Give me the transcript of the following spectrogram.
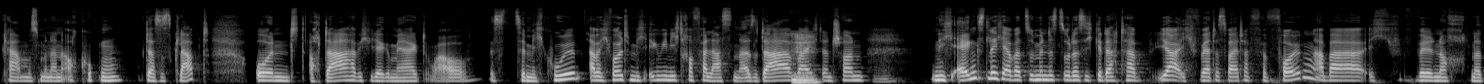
klar, muss man dann auch gucken, dass es klappt. Und auch da habe ich wieder gemerkt, wow, ist ziemlich cool. Aber ich wollte mich irgendwie nicht drauf verlassen. Also da mhm. war ich dann schon mhm. nicht ängstlich, aber zumindest so, dass ich gedacht habe, ja, ich werde das weiter verfolgen, aber ich will noch eine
